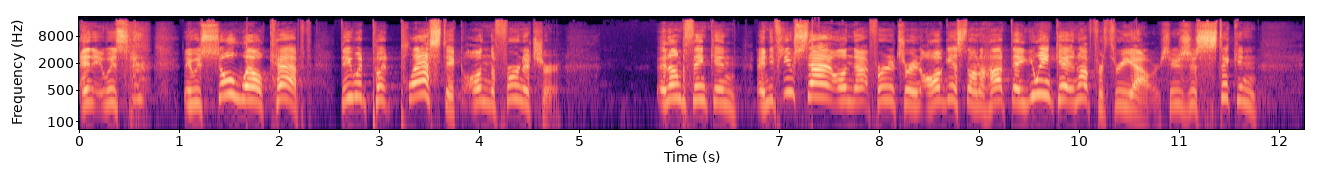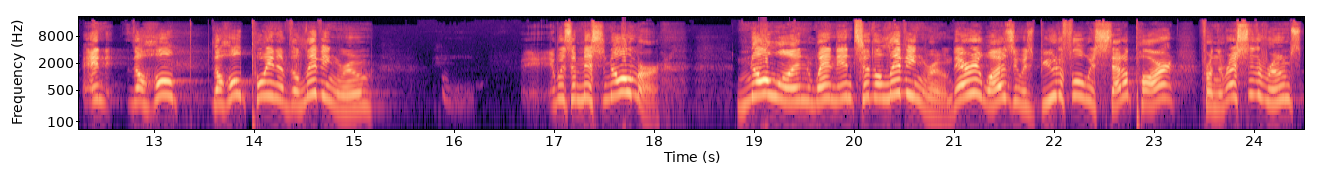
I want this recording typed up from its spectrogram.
And it was, it was so well kept, they would put plastic on the furniture. And I'm thinking, and if you sat on that furniture in August on a hot day, you ain't getting up for three hours. It was just sticking. And the whole, the whole point of the living room, it was a misnomer. No one went into the living room. There it was. It was beautiful. It was set apart from the rest of the rooms,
